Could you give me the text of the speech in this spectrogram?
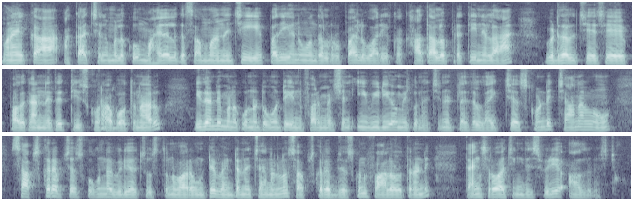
మన యొక్క అక్కాచెల్లెమ్మలకు మహిళలకు సంబంధించి పదిహేను వందల రూపాయలు వారి యొక్క ఖాతాలో ప్రతి నెల విడుదల చేసే పథకాన్ని అయితే తీసుకురాబోతున్నారు. ఇదండి మనకు ఉన్నటువంటి ఇన్ఫర్మేషన్. ఈ వీడియో మీకు నచ్చినట్లయితే లైక్ చేసుకోండి. ఛానల్ను సబ్స్క్రైబ్ చేసుకోకుండా వీడియో చూస్తున్న వారు ఉంటే వెంటనే ఛానల్ను సబ్స్క్రైబ్ చేసుకుని ఫాలో అవుతారండి thanks for watching this video all the best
